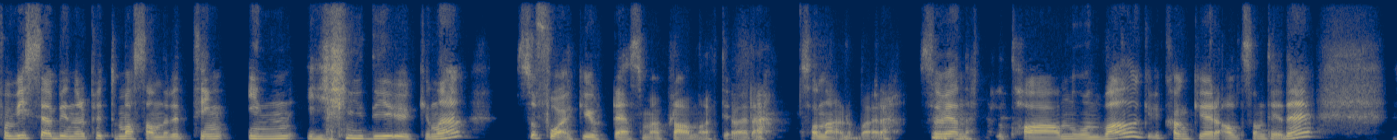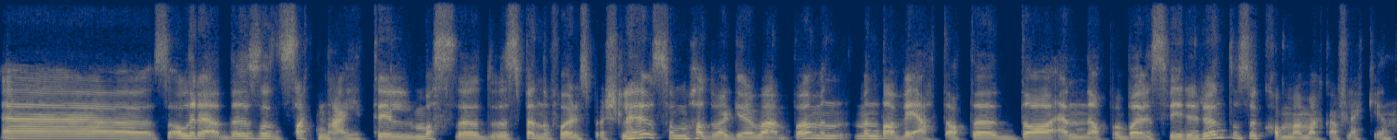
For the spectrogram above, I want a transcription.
For hvis jeg begynner å putte masse andre ting inn i de ukene, så får jeg ikke gjort det som er planlagt å gjøre. Sånn er det bare. Så vi er mm. nødt til å ta noen valg. Vi kan ikke gjøre alt samtidig. Eh, så allerede så sagt nei til masse spennende forespørsler som hadde vært gøy å være med på, men, men da vet jeg at det, da ender jeg opp med å bare svirre rundt, og så kommer Mækka-flekken.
